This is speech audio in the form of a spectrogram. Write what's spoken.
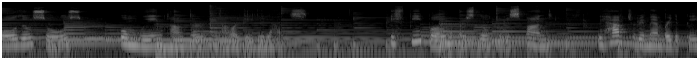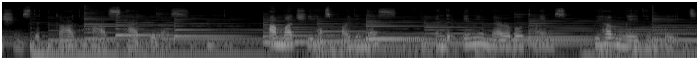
all those souls whom we encounter in our daily lives. If people are slow to respond, we have to remember the patience that God has had with us, how much He has pardoned us, and the innumerable times we have made Him wait.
